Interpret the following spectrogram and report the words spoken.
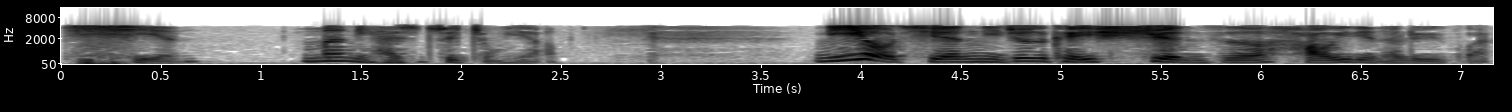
钱，money 还是最重要。你有钱，你就是可以选择好一点的旅馆。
